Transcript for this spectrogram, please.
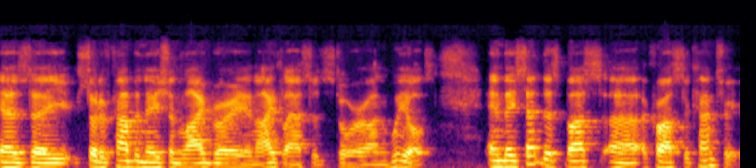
as a sort of combination library and eyeglasses store on wheels. And they sent this bus uh, across the country.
